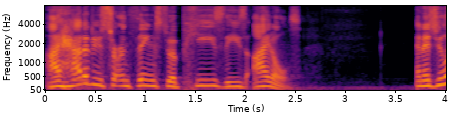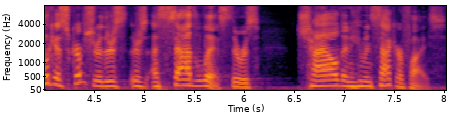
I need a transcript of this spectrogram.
I had to do certain things to appease these idols. And as you look at scripture, there's, there's a sad list. There was child and human sacrifice.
